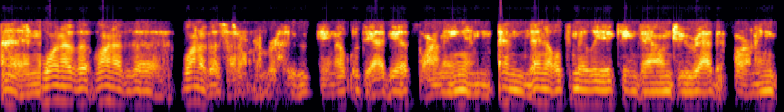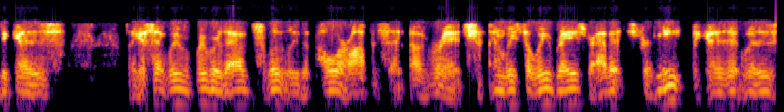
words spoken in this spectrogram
And one of the one of the one of us, I don't remember who, came up with the idea of farming, and and then ultimately it came down to rabbit farming because like I said, we we were absolutely the polar opposite of rich, and we so we raised rabbits for meat because it was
